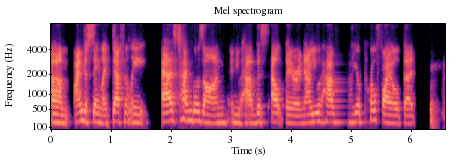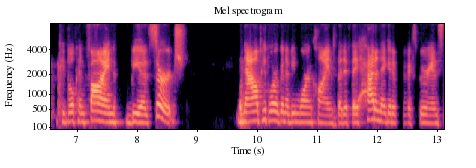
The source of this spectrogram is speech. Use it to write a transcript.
Um, I'm just saying like, definitely as time goes on and you have this out there and now you have your profile that people can find via search, now people are going to be more inclined that if they had a negative experience,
